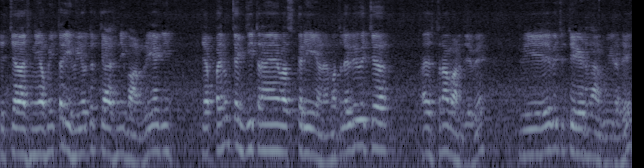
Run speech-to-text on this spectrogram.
ਤੇ ਚਾਸ਼ਨੀ ਆਪਣੀ ਧਰੀ ਹੋਈ ਹੈ, ਉਧਰ ਚਾਸ਼ਨੀ ਬਣ ਰਹੀ ਹੈਗੀ। ਤੇ ਆਪਾਂ ਇਹਨੂੰ ਚੰਗੀ ਤਰ੍ਹਾਂ ਬਸ ਕਰੀ ਜਾਣਾ। ਮਤਲਬ ਇਹਦੇ ਵਿੱਚ ਇਸ ਤਰ੍ਹਾਂ ਬਣ ਜਾਵੇ, ਵੀ ਇਹਦੇ ਵਿੱਚ ਤੇੜ ਨਾ ਕੋਈ ਰਹੇ।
